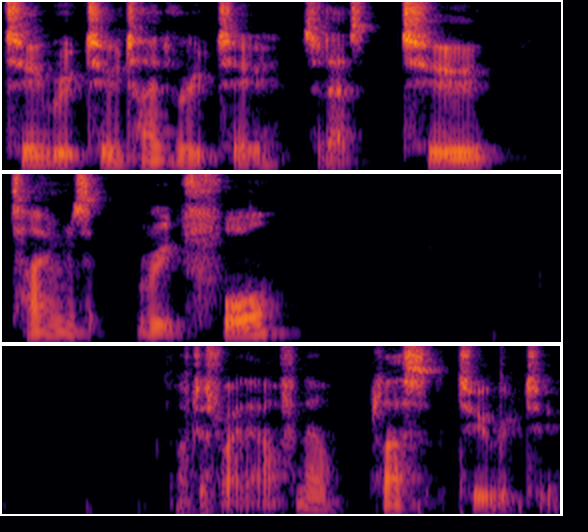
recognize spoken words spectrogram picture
2 root 2 times root 2. So that's 2 times root 4. I'll just write that out for now. Plus 2 root 2.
